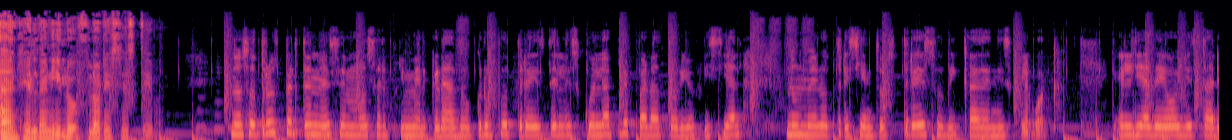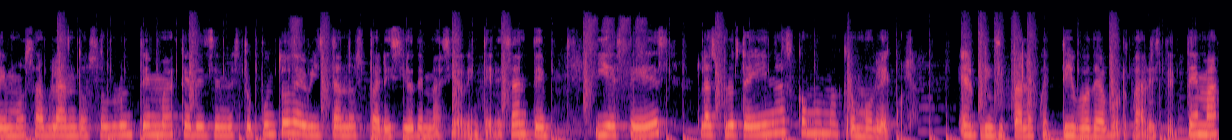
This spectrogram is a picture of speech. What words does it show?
Ángel Danilo Flores Esteban. Nosotros pertenecemos al primer grado, grupo 3 de la Escuela Preparatoria Oficial número 303, ubicada en Isclehuaca. El día de hoy estaremos hablando sobre un tema que desde nuestro punto de vista nos pareció demasiado interesante, y este es las proteínas como macromolécula. El principal objetivo de abordar este tema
